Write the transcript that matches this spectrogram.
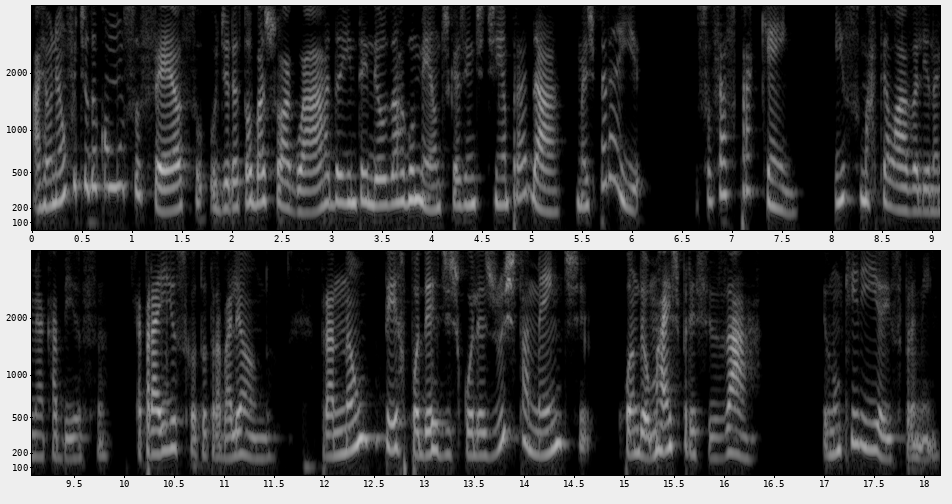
A reunião foi tida como um sucesso, o diretor baixou a guarda e entendeu os argumentos que a gente tinha para dar. Mas espera aí, sucesso para quem? Isso martelava ali na minha cabeça. É para isso que eu estou trabalhando? Para não ter poder de escolha justamente quando eu mais precisar? Eu não queria isso para mim.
